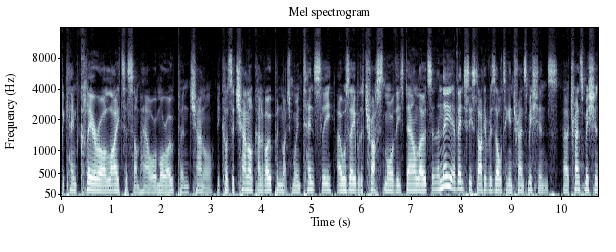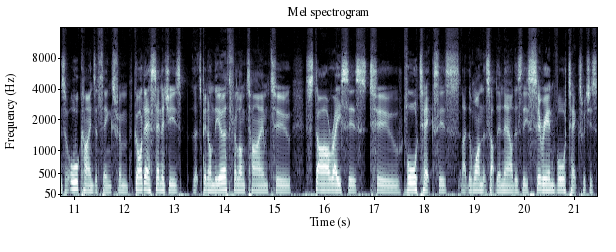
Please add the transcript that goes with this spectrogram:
became clearer or lighter somehow or a more open channel because the channel kind of opened much more intensely. I was able to trust more of these downloads and then they eventually started resulting in transmissions, uh, transmissions of all kinds of things from goddess energies that's been on the Earth for a long time to star races to vortexes, like the one that's up there now. There's the Sirian vortex, which is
